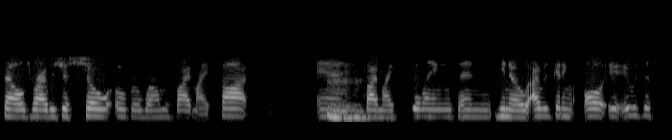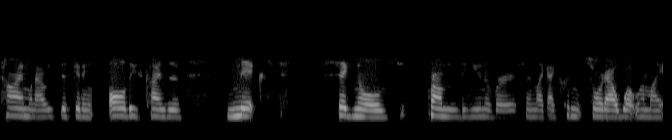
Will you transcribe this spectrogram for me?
spells where I was just so overwhelmed by my thoughts and mm-hmm. by my feelings and you know i was getting all it, it was this time when i was just getting all these kinds of mixed signals from the universe and like i couldn't sort out what were my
